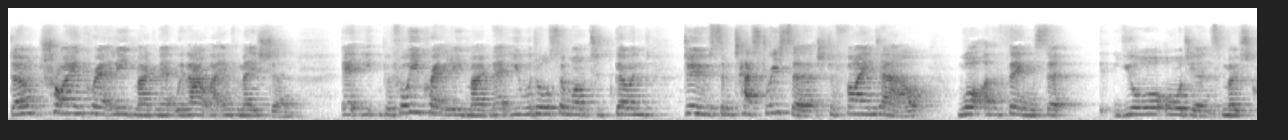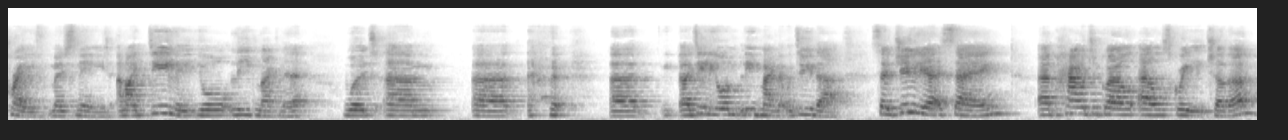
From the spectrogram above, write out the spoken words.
Don't try and create a lead magnet without that information. It, before you create a lead magnet, you would also want to go and do some test research to find out what are the things that your audience most crave, most need. And ideally, your lead magnet would, um, uh, uh, ideally, your lead magnet would do that. So Julia is saying, um, how do elves greet each other?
